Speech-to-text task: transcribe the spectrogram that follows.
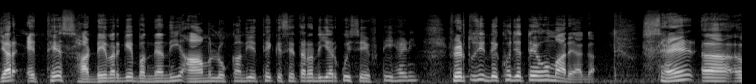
ਯਾਰ ਇੱਥੇ ਸਾਡੇ ਵਰਗੇ ਬੰਦਿਆਂ ਦੀ ਆਮ ਲੋਕਾਂ ਦੀ ਇੱਥੇ ਕਿਸੇ ਤਰ੍ਹਾਂ ਦੀ ਯਾਰ ਕੋਈ ਸੇਫਟੀ ਹੈ ਨਹੀਂ। ਫਿਰ ਤੁਸੀਂ ਦੇਖੋ ਜਿੱਥੇ ਉਹ ਮਾਰਿਆਗਾ ਸੈਣ ਅ,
